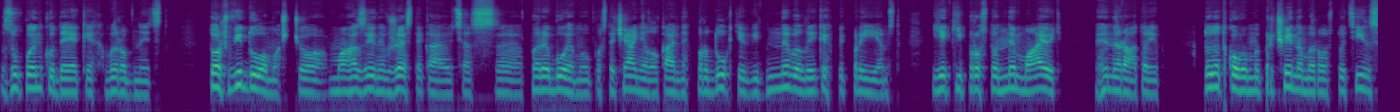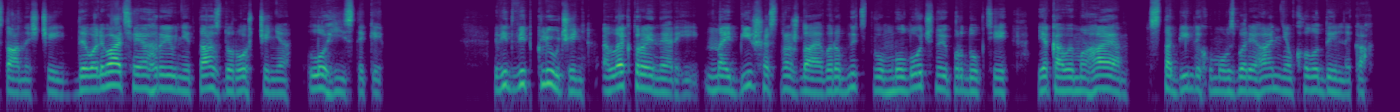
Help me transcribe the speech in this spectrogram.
зупинку деяких виробництв. Тож відомо, що магазини вже стикаються з е, перебоями у постачанні локальних продуктів від невеликих підприємств, які просто не мають генераторів. Додатковими причинами росту цін стане ще й девальвація гривні та здорожчання логістики. Від відключень електроенергії найбільше страждає виробництво молочної продукції, яка вимагає стабільних умов зберігання в холодильниках.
